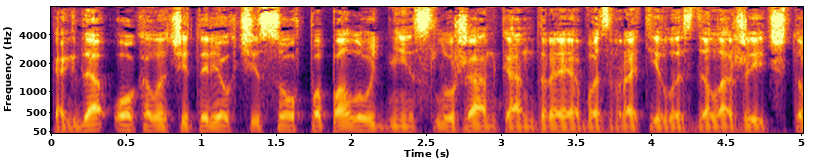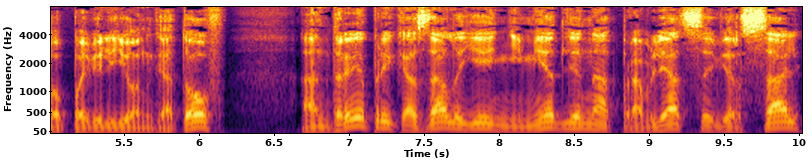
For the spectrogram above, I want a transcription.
Когда около четырех часов пополудни служанка Андрея возвратилась доложить, что павильон готов, Андре приказала ей немедленно отправляться в Версаль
